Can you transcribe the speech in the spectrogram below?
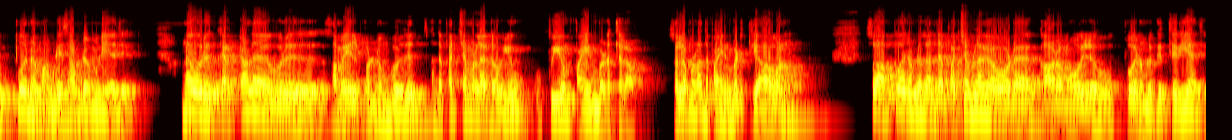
உப்பு நம்ம அப்படியே சாப்பிட முடியாது. ஆனால் ஒரு கரெக்டான ஒரு சமையல் பண்ணும்போது அந்த பச்சை மிளகாவையும் உப்பையும் பயன்படுத்தலாம். சொல்லப்போனால் அதை பயன்படுத்தி ஆகணும். ஸோ அப்போ நம்மளுக்கு அந்த பச்சை மிளகாவோட காரமோ இல்லை உப்போ நம்மளுக்கு தெரியாது.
